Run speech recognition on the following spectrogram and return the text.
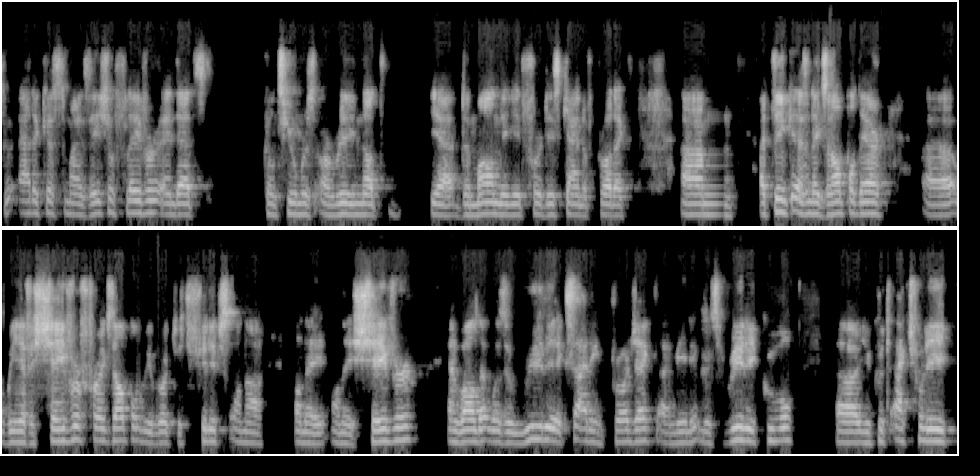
to add a customization flavor and that consumers are really not yeah demanding it for this kind of product um, i think as an example there uh, we have a shaver for example we worked with philips on a on a on a shaver. And while that was a really exciting project i mean it was really cool. Uh, you could actually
